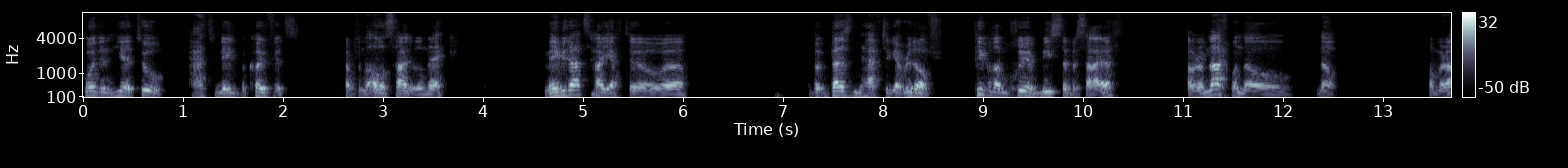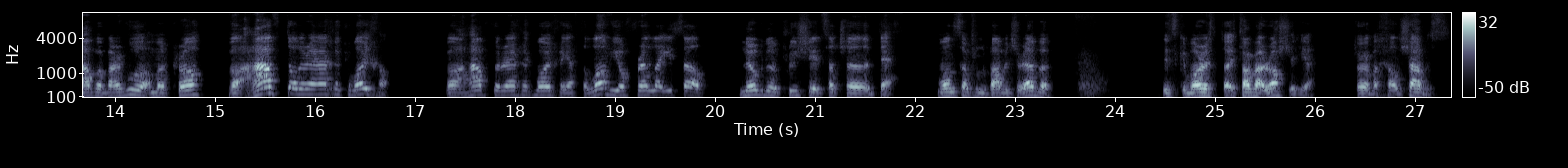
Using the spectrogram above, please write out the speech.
wood in here too has to be made bekofitz and from the other side of the neck. Maybe that's how you have to. Uh, but Bezdin have to get rid of people that mchuyev misa b'sayef. And Ram Nachman, no, no. Amar Abba Barvu, Amar Kro, v'ahavta l'recha k'moicha. V'ahavta l'recha k'moicha. You have to love your friend like yourself. Nobody will appreciate such a death. One son from the Babich Rebbe. It's Gemara talk about Russia here. Talk about Chal Shabbos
